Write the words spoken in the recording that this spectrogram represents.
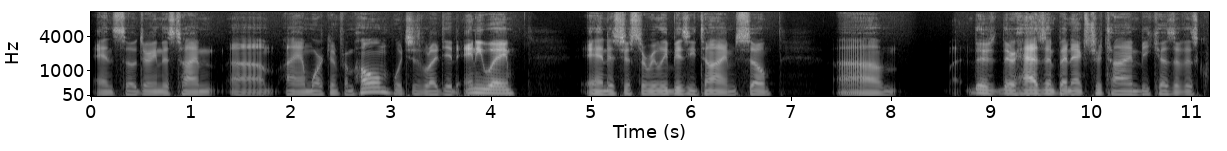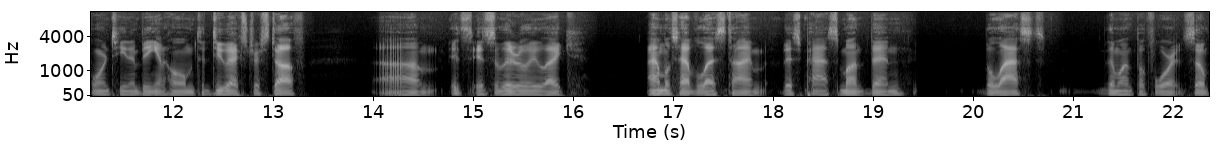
And so during this time, um, I am working from home, which is what I did anyway, and it's just a really busy time. So um, there there hasn't been extra time because of this quarantine and being at home to do extra stuff. Um, it's it's literally like I almost have less time this past month than the last the month before it. So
